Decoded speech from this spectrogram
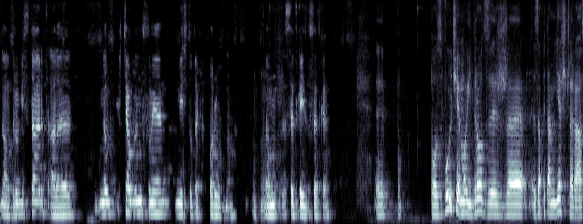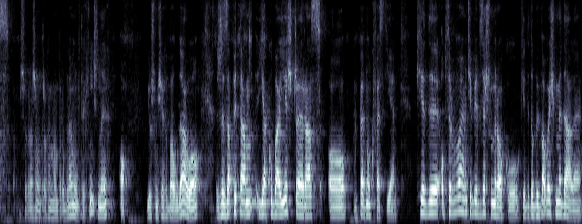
no drugi start, ale no, chciałbym w sumie mieć to tak porówno, mhm. tą setkę i dwusetkę. Y, pozwólcie, moi drodzy, że zapytam jeszcze raz, przepraszam, trochę mam problemów technicznych. O, już mi się chyba udało, że zapytam Jakuba jeszcze raz o pewną kwestię. Kiedy obserwowałem Ciebie w zeszłym roku, kiedy dobywałeś medale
